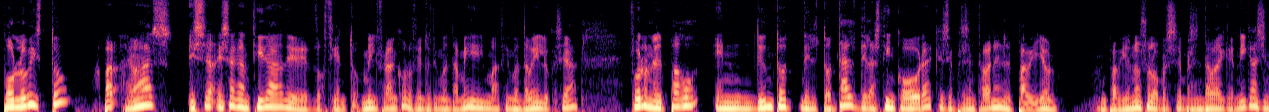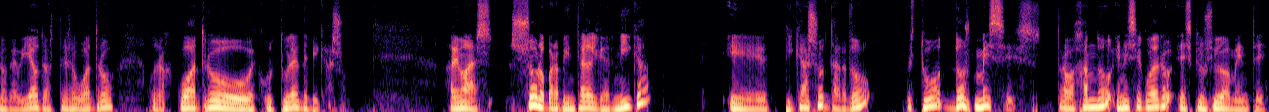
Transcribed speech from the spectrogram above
Por lo visto, Además, esa, esa cantidad de 200.000 francos, 250.000 más 50.000, lo que sea, fueron el pago de un del total de las cinco obras que se presentaban en el pabellón. En el pabellón no solo se presentaba el Guernica, sino que había otras tres o cuatro, otras cuatro esculturas de Picasso. Además, solo para pintar el Guernica, eh, Picasso tardó, estuvo dos meses trabajando en ese cuadro exclusivamente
